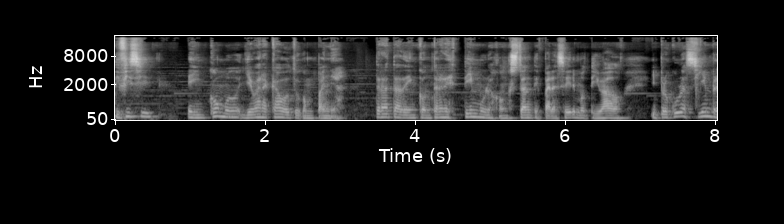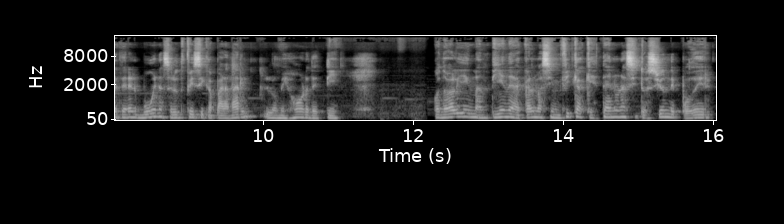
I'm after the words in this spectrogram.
difícil e incómodo llevar a cabo tu campaña. Trata de encontrar estímulos constantes para seguir motivado y procura siempre tener buena salud física para dar lo mejor de ti. Cuando alguien mantiene la calma significa que está en una situación de poder,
